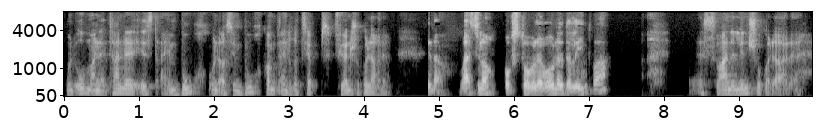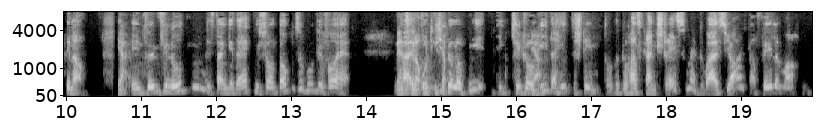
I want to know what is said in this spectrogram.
und oben an der Tanne ist ein Buch und aus dem Buch kommt ein Rezept für eine Schokolade. Genau. Weißt du noch, ob es Toblerone oder Lind war? Es war eine Lindschokolade. Genau. Ja. In fünf Minuten ist dein Gedächtnis schon doppelt so gut wie vorher. Ganz Weil genau. Und die Psychologie, die Psychologie ja. dahinter stimmt, oder? Du hast keinen Stress mehr. Du weißt, ja, ich darf Fehler machen.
